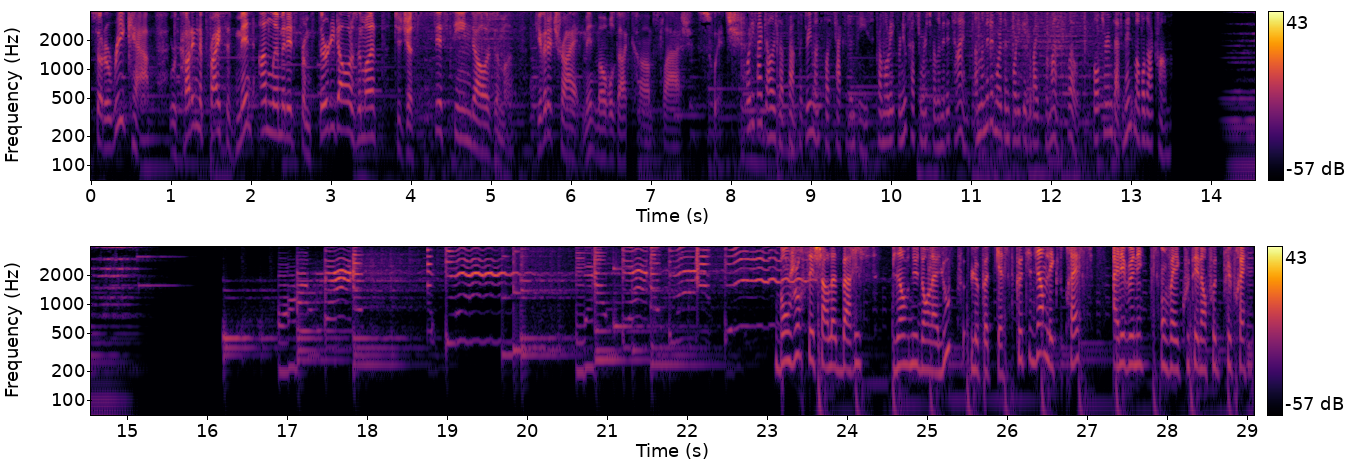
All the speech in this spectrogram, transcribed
So to recap, we're cutting the price of Mint Unlimited from $30 a month to just $15 a month. Give it a try at mintmobile.com slash switch. $45 upfront for three months plus taxes and fees. Promo rate for new customers for limited time. Unlimited more than 40 gigabytes per month. Slows. Full terms at mintmobile.com. Bonjour, c'est Charlotte Baris. Bienvenue dans La Loupe, le podcast quotidien de l'Express. Allez, venez, on va écouter l'info de plus près.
